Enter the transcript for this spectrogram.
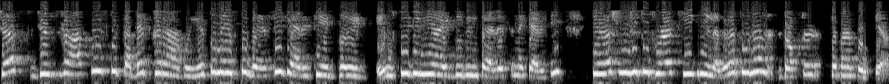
जस्ट जिस रात में उसकी तबियत खराब हुई है तो मैं उसको वैसे ही कह रही थी, एक दो उसी दिन या एक दो दिन पहले से मैं कह रही थी कि हर्ष, मुझे तो थोड़ा ठीक नहीं लग रहा तो ना डॉक्टर के पास हो गया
